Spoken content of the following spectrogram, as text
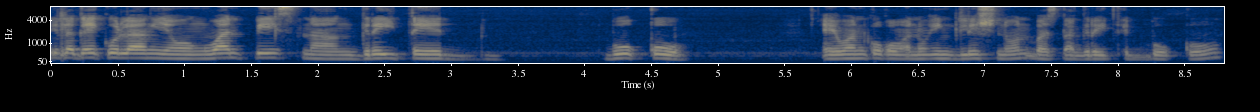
Nilagay ko lang yung 1 piece ng grated buko. Ewan ko kung anong English nun, basta grated buko.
